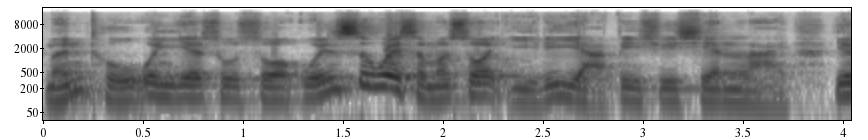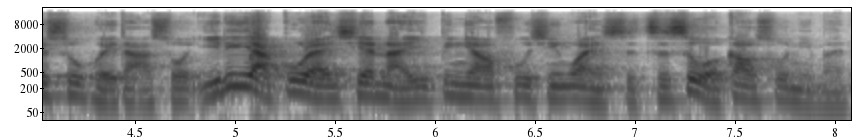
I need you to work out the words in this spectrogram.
门徒问耶稣说：“文士为什么说以利亚必须先来？”耶稣回答说：“以利亚固然先来，一定要复兴万事。只是我告诉你们，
